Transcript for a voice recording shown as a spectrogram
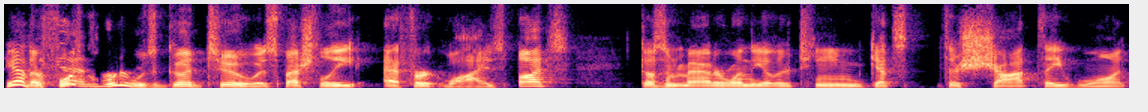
Yeah, their fourth quarter was good too, especially effort wise. But doesn't matter when the other team gets the shot they want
